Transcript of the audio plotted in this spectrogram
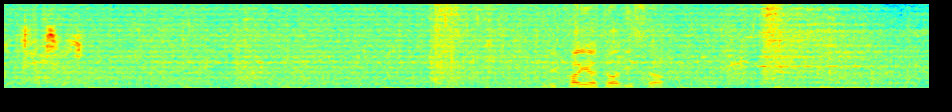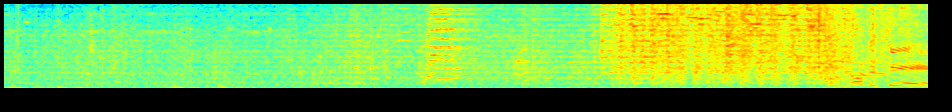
updated. 우리 꽈이어트 어디 있어? 로드킬!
